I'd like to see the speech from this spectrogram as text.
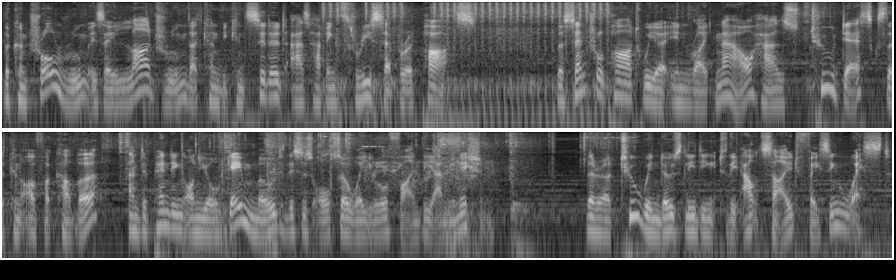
The control room is a large room that can be considered as having three separate parts. The central part we are in right now has two desks that can offer cover, and depending on your game mode, this is also where you will find the ammunition. There are two windows leading to the outside facing west.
